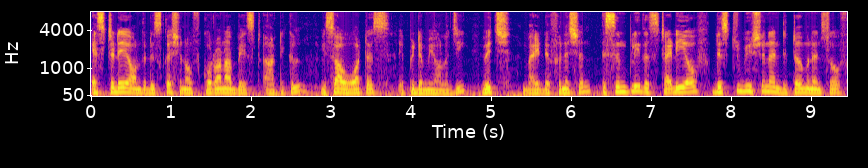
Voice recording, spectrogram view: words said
Yesterday on the discussion of corona based article, we saw what is epidemiology, which by definition is simply the study of distribution and determinants of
